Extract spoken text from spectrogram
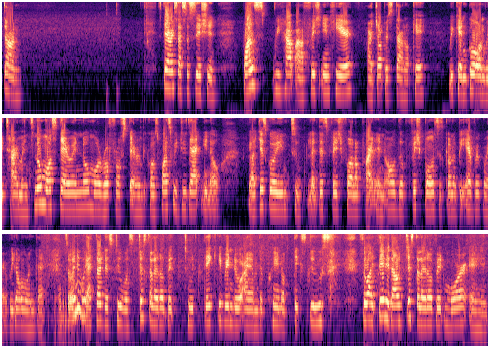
done. Stearers Association once we have our fish in here our job is done okay? We can go on retirement. No more stirring no more rough rough stirring because once we do that you know you are just going to let this fish fall apart and all the fish bones is going to be everywhere. We don't want that. So anyway i thought the stew was just a little bit too thick even though i am the queen of thick stews. So i thinned it out just a little bit more and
